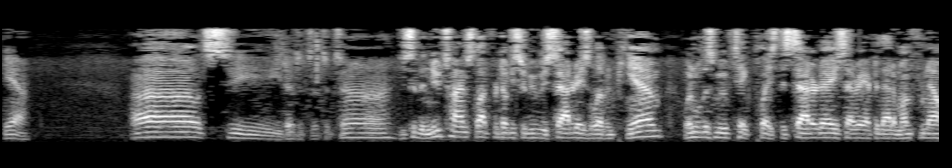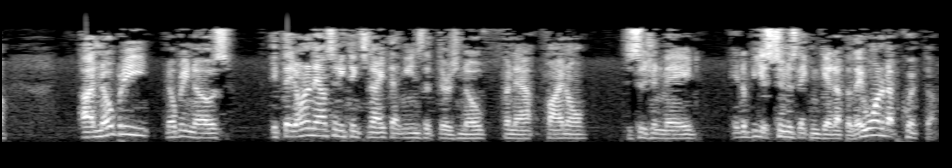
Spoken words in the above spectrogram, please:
Yeah. Uh, let's see. Da, da, da, da, da. You said the new time slot for WCW is Saturdays 11 p.m. When will this move take place? This Saturday, Saturday after that, a month from now. Uh, nobody, nobody knows. If they don't announce anything tonight, that means that there's no fina- final decision made. It'll be as soon as they can get up there. They want it up quick though.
